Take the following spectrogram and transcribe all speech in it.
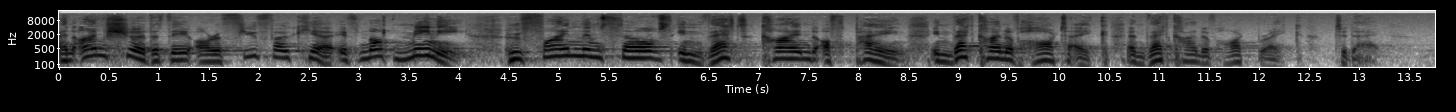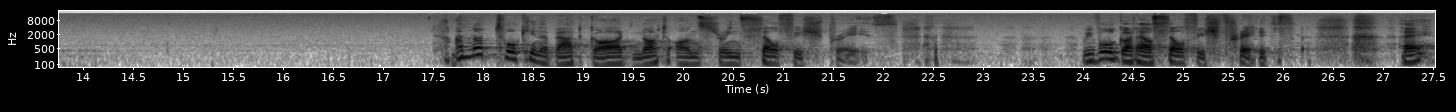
And I'm sure that there are a few folk here, if not many, who find themselves in that kind of pain, in that kind of heartache, and that kind of heartbreak today. I'm not talking about God not answering selfish prayers. We've all got our selfish prayers. hey?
